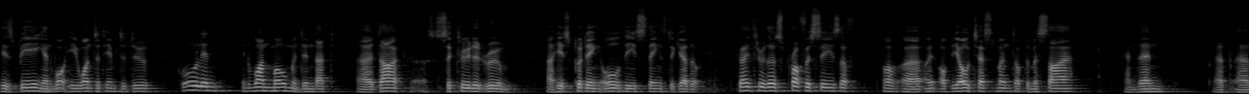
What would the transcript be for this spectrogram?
his being and what he wanted him to do, all in, in one moment in that uh, dark, uh, secluded room. Uh, he's putting all these things together going through those prophecies of, of, uh, of the Old Testament, of the Messiah, and then uh, uh,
